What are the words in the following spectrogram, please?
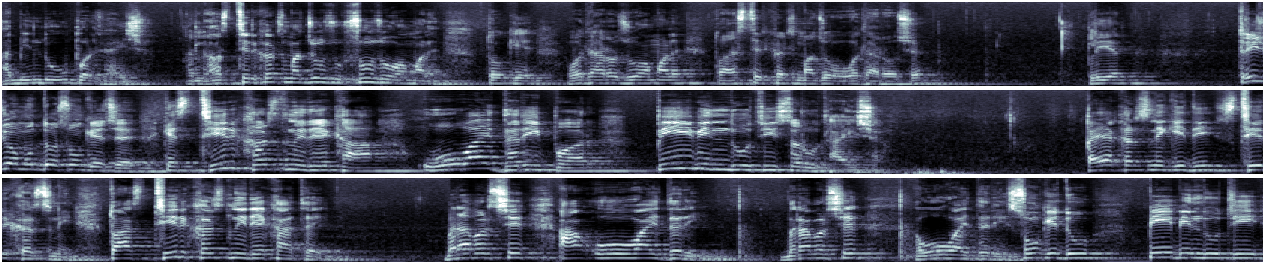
આ બિંદુ ઉપર જાય છે. એટલે અસ્થિર ખર્ચમાં જો શું જોવા મળે? તો કે વધારો જોવા મળે. તો અસ્થિર ખર્ચમાં જો વધારો છે. ક્લિયર ત્રીજો મુદ્દો શું કહે છે? કે સ્થિર ખર્ચની રેખા ઓવાય ધરી પર પી બિંદુથી શરૂ થાય છે. કયા ખર્ચની કીધી? સ્થિર ખર્ચની. તો આ સ્થિર ખર્ચની રેખા થઈ. બરાબર છે? આ ઓવાય ધરી. બરાબર છે? ઓવાય ધરી. શું કીધું? પી બિંદુથી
